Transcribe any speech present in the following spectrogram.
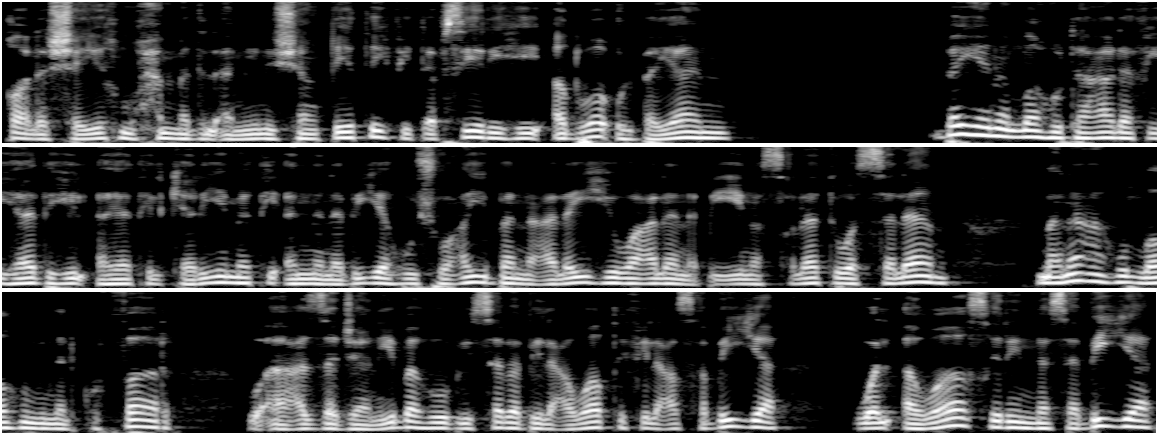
قال الشيخ محمد الأمين الشنقيطي في تفسيره أضواء البيان بين الله تعالى في هذه الآيات الكريمة أن نبيه شعيبا عليه وعلى نبينا الصلاة والسلام منعه الله من الكفار وأعز جانبه بسبب العواطف العصبية والأواصر النسبية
